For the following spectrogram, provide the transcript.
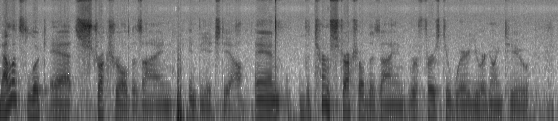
Now let's look at structural design in VHDL. And the term structural design refers to where you are going to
